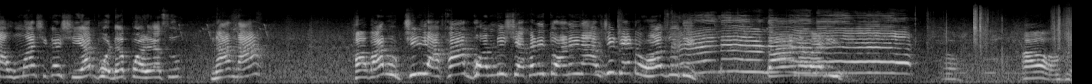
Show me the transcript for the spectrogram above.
હાઉમાં શિકર શિયા ભોડે પડ્યા છું. ના ના. હવાર ઉઠી આખા ગોમની શેકડી તોડીને આવશે ટેટ હો સુધી. વાડી આવો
